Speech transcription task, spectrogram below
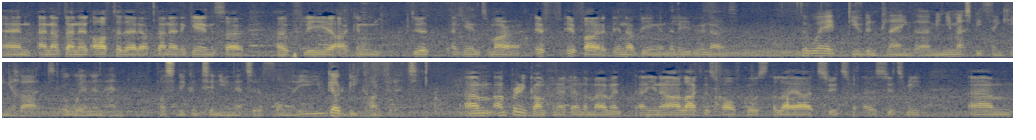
and and I've done it after that. I've done it again. So hopefully I can do it again tomorrow. If if I end up being in the lead, who knows? The way you've been playing, though, I mean, you must be thinking about a win and, and possibly continuing that sort of form. You, have got to be confident. Um, I'm pretty confident at the moment. Uh, you know, I like this golf course. The layout suits uh, suits me. Um,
